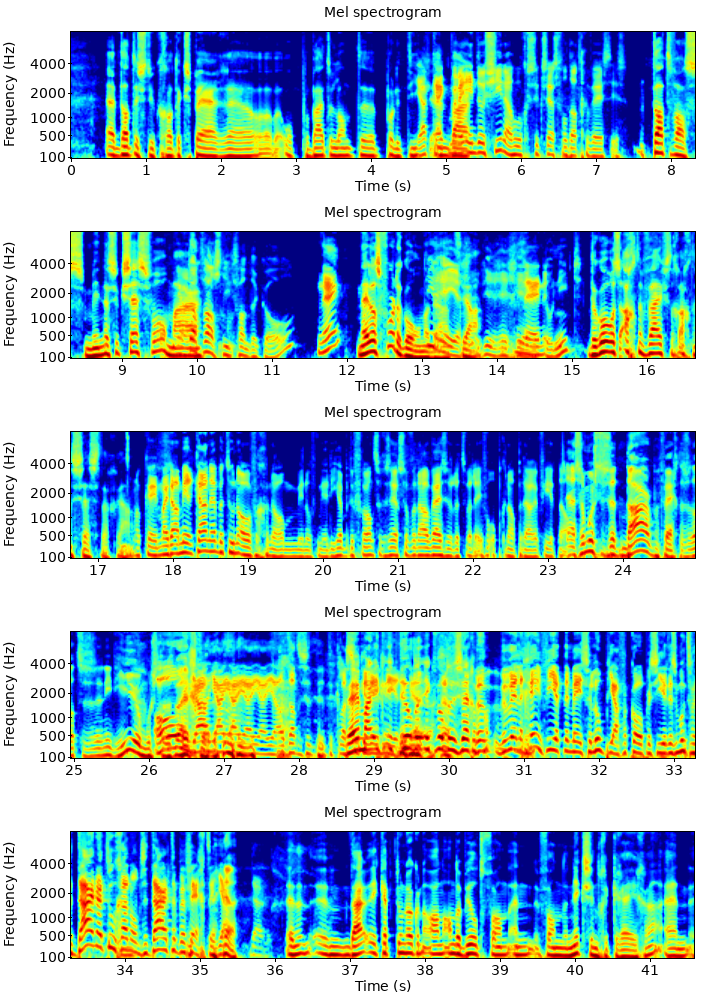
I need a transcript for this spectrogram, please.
Eh, dat is natuurlijk groot expert eh, op buitenlandpolitiek. Ja, kijk en maar waar- naar Indochina, hoe succesvol dat geweest is. dat was minder succesvol, maar... Dat was niet van de goal. Nee? Nee, dat was voor de goal Die, inderdaad. reageerde, Ja. die reageerde Nee, toen niet. De goal was 58, 68. Ja. Oké, maar de Amerikanen hebben toen overgenomen, min of meer. Die hebben de Fransen gezegd zo van, nou, wij zullen het wel even opknappen daar in Vietnam. Ja, ze moesten ze daar bevechten, zodat ze ze niet hier moesten Oh, vechten. ja, ja, ja, ja, ja, ja. Dat is het, de klassieke Nee, maar ik, ik, wilde, ik wilde zeggen... van- We, we willen geen Vietnamese lumpia-verkopers hier, dus moeten we daar naartoe gaan om ze daar te bevechten. Ja, Ja. duidelijk. En, ehm, daar, ik heb toen ook een, een ander beeld van, en, van Nixon gekregen. En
